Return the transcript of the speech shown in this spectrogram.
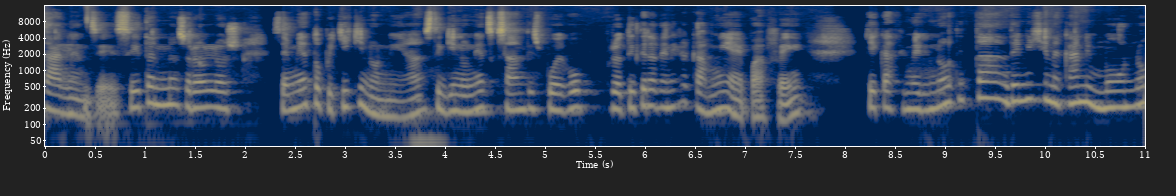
challenges. Ήταν ένας ρόλος σε μια τοπική κοινωνία, στην κοινωνία της Ξάνθης που εγώ πρωτήτερα δεν είχα καμία επαφή και η καθημερινότητα δεν είχε να κάνει μόνο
